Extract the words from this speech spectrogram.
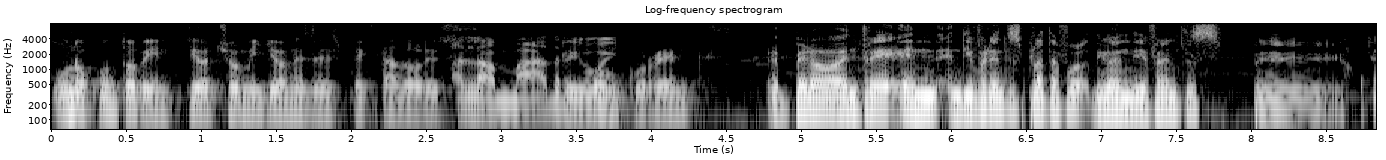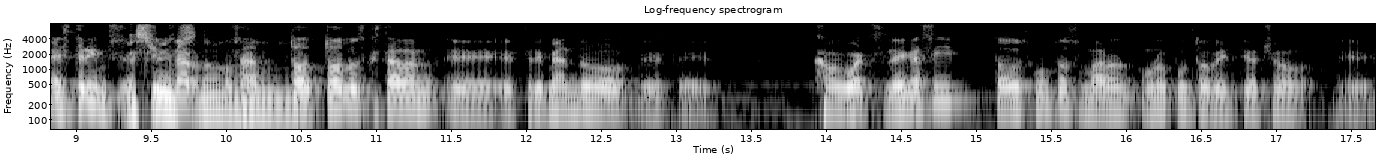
1.28 millones de espectadores. A la madre, güey. Concurrentes. Eh, pero entre este, en, diferentes plataformas, digo, en diferentes eh, streams. streams ¿no? O sea, todos los que estaban eh, streameando este, Hogwarts Legacy, todos juntos sumaron 1.28 eh,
